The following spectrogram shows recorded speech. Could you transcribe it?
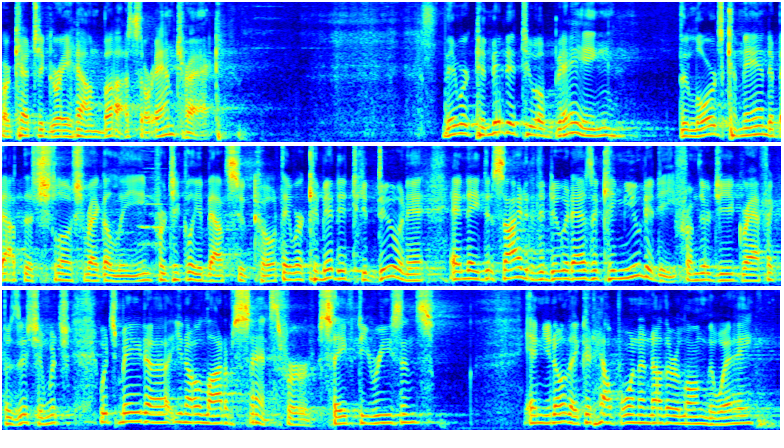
or catch a Greyhound bus or Amtrak. They were committed to obeying the Lord's command about the Shlosh Regalim, particularly about Sukkot. They were committed to doing it, and they decided to do it as a community from their geographic position, which, which made uh, you know, a lot of sense for safety reasons. And, you know, they could help one another along the way.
